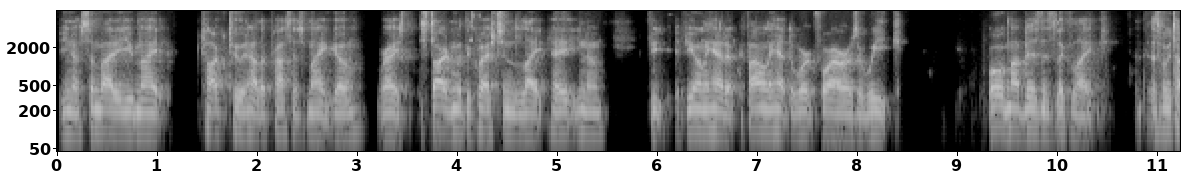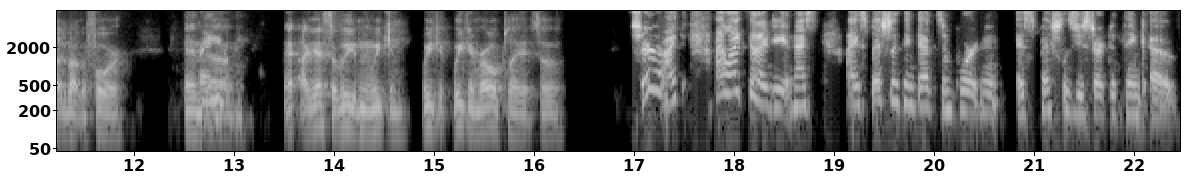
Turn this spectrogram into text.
you know, somebody you might talk to and how the process might go. Right, starting with the question like, hey, you know, if you if you only had a, if I only had to work four hours a week, what would my business look like? That's what we talked about before, and. Right. Um, I guess we. I mean, we can we can we can role play it. So sure, I I like that idea, and I I especially think that's important, especially as you start to think of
